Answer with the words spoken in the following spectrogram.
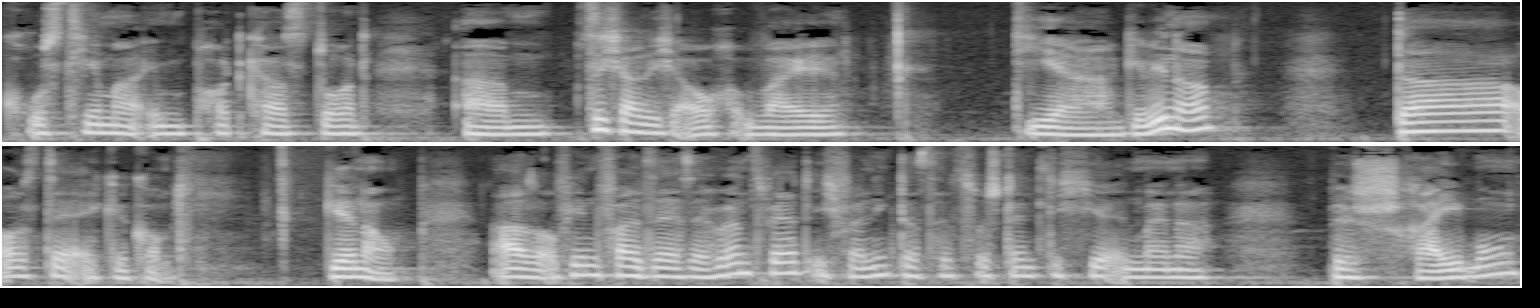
Großthema im Podcast dort. Ähm, sicherlich auch, weil der Gewinner da aus der Ecke kommt. Genau. Also auf jeden Fall sehr, sehr hörenswert. Ich verlinke das selbstverständlich hier in meiner Beschreibung.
